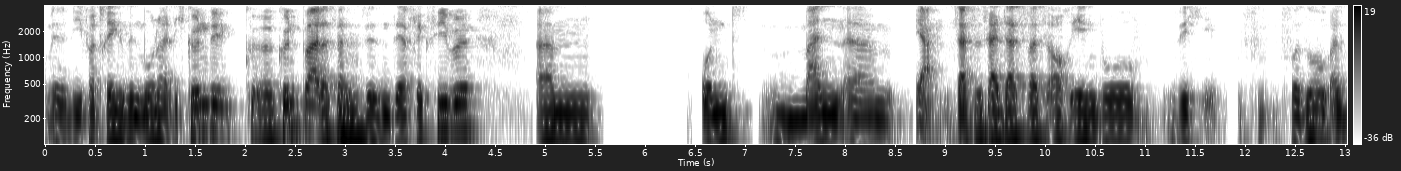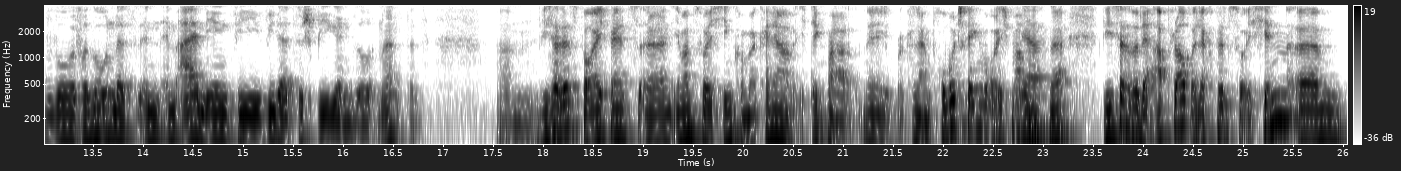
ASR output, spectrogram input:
die Verträge sind monatlich kündig, kündbar, das heißt, mhm. wir sind sehr flexibel. Ähm, und man, ähm, ja, das ist halt das, was auch irgendwo sich versucht, also wo wir versuchen, das in, in allem irgendwie wieder zu spiegeln. So, ne? das, ähm Wie ist das jetzt bei euch, wenn jetzt äh, jemand zu euch hinkommt? Man kann ja, ich denke mal, ne, man kann ja ein Probetraining bei euch machen. Ja. Ne? Wie ist dann so der Ablauf? Weil der kommt jetzt zu euch hin, ähm,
